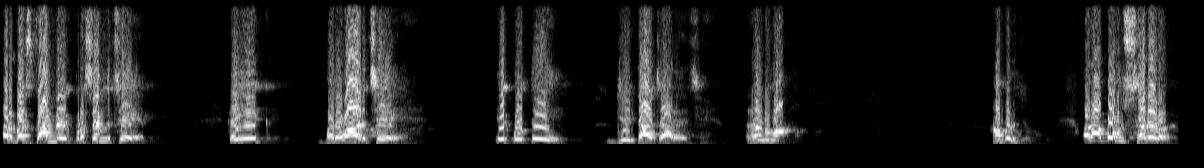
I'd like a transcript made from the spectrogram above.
અરબસ્તાનનો એક પ્રસંગ છે. કે એક ભરવાડ છે, એ પોતે ગેટા ચાળે છે, રણમાં. સાંભળજો. અને આ બહુ સરળ,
